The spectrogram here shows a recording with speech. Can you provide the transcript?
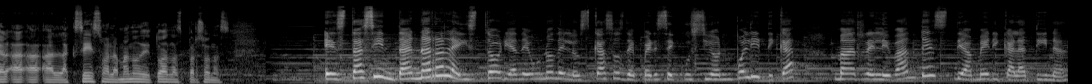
al acceso, a la mano de todas las personas. Esta cinta narra la historia de uno de los casos de persecución política más relevantes de América Latina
